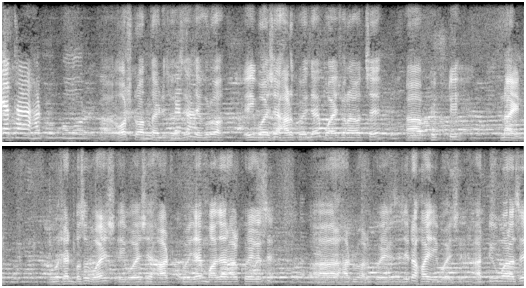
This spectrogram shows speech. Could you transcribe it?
ব্যথা হাঁটু কোমর। অস্ট অর্থাইটিস হয়েছে যেগুলো এই বয়সে হাড় হয়ে যায়। বয়স হচ্ছে ফিফটি নাইন উনষাট বছর বয়স এই বয়সে হার্ট হয়ে যায় মাজার হাড় হয়ে গেছে আর হাঁটুর হাড় হয়ে গেছে যেটা হয় এই বয়সে। আর টিউমার আছে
